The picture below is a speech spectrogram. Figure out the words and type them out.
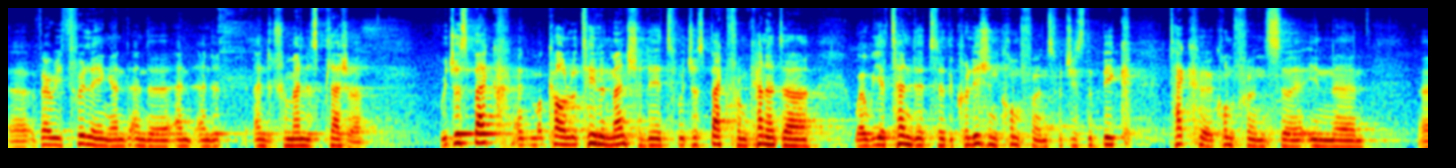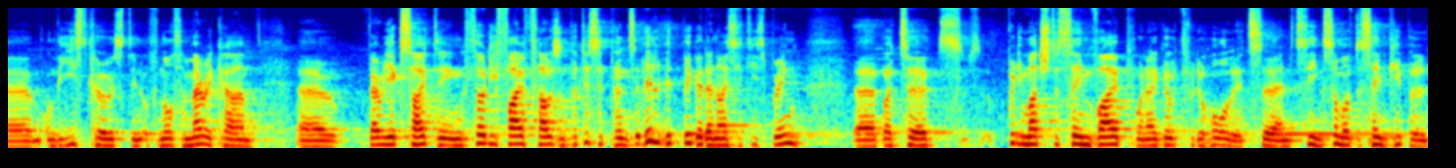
uh, very thrilling and, and, uh, and, and, a, and a tremendous pleasure. We're just back, and Carlo Thelen mentioned it, we're just back from Canada, where we attended the Collision Conference, which is the big tech conference in, um, on the east coast in, of North America. Uh, very exciting, 35,000 participants, a little bit bigger than ICT Spring, uh, but uh, it's pretty much the same vibe when I go through the hall. It's, uh, and seeing some of the same people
